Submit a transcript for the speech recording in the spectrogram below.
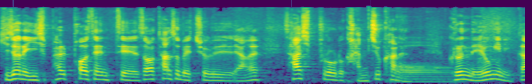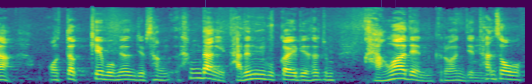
기존의 28%에서 탄소 배출량을 40%로 감축하는 오. 그런 내용이니까 어떻게 보면 이제 상, 당히 다른 국가에 비해서 좀 강화된 그런 이제 음. 탄소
